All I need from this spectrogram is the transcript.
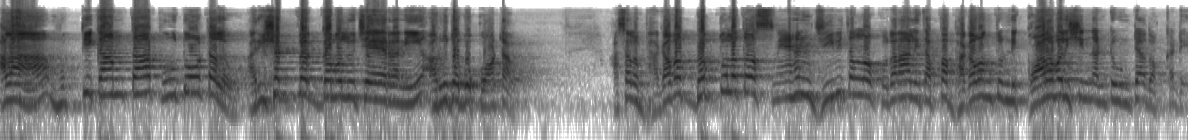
అలా ముక్తికాంత పూతోటలు అరిషడ్వర్గములు చేరని అరుదగు కోటలు. అసలు భగవద్భక్తులతో స్నేహం జీవితంలో కుదరాలి తప్ప భగవంతుణ్ణి కోరవలసిందంటూ ఉంటే అదొక్కటే.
